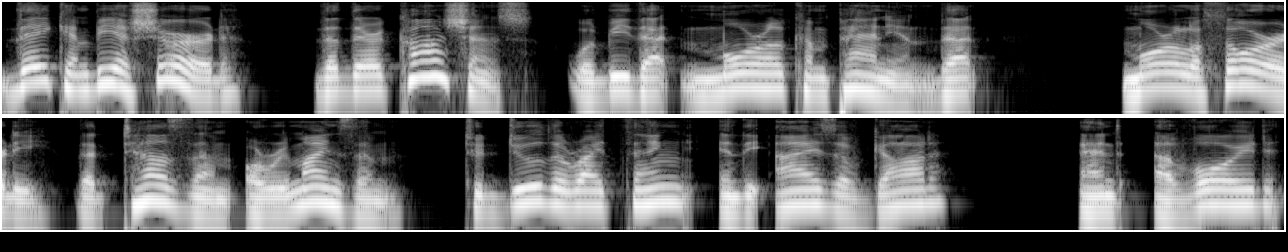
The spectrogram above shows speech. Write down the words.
they can be assured that their conscience will be that moral companion, that moral authority that tells them or reminds them to do the right thing in the eyes of God and avoid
